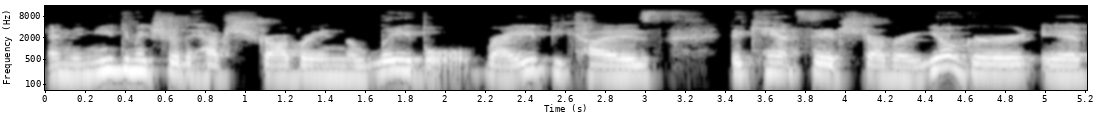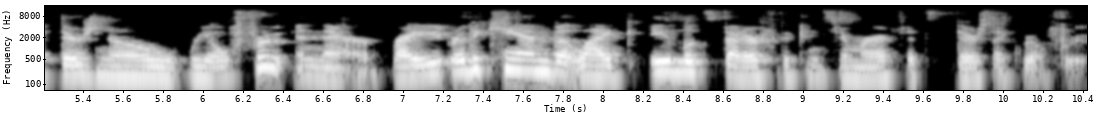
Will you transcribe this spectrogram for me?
and they need to make sure they have strawberry in the label, right? Because they can't say it's strawberry yogurt if there's no real fruit in there, right? Or they can, but like it looks better for the consumer if it's there's like real fruit.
